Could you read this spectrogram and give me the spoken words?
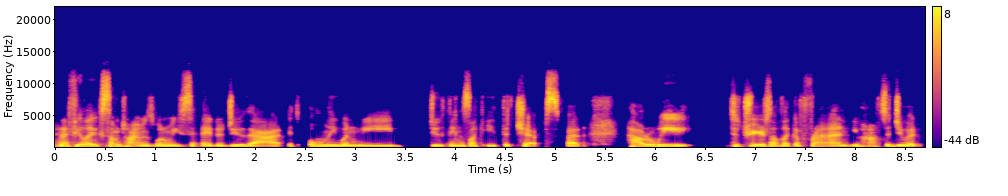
And I feel like sometimes when we say to do that, it's only when we do things like eat the chips. But how do we to treat yourself like a friend? You have to do it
